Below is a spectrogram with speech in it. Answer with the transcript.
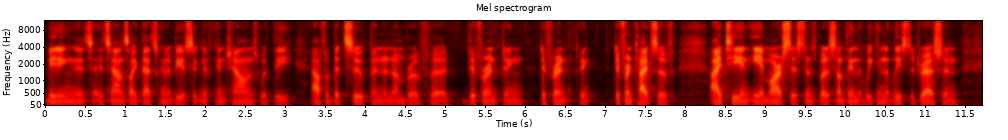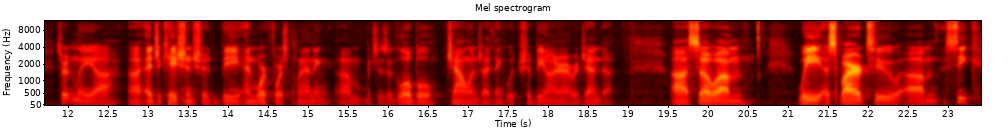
meeting, it sounds like that's going to be a significant challenge with the alphabet soup and a number of uh, different, different different types of IT and EMR systems, but it's something that we can at least address. And certainly uh, uh, education should be, and workforce planning, um, which is a global challenge, I think should be on our agenda. Uh, so um, we aspire to um, seek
